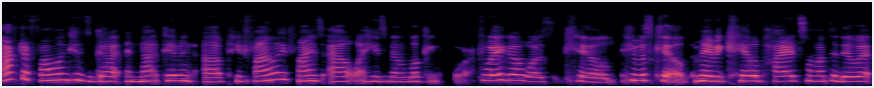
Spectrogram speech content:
after following his gut and not giving up, he finally finds out what he's been looking for. Fuego was killed. He was killed. Maybe Caleb hired someone to do it,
